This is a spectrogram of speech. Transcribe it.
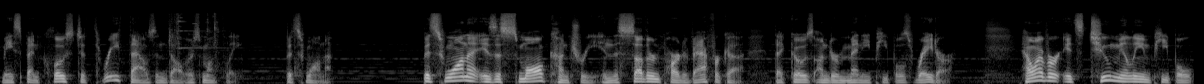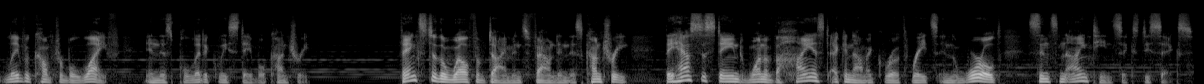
may spend close to $3,000 monthly. Botswana. Botswana is a small country in the southern part of Africa that goes under many people's radar. However, its 2 million people live a comfortable life in this politically stable country. Thanks to the wealth of diamonds found in this country, they have sustained one of the highest economic growth rates in the world since 1966.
